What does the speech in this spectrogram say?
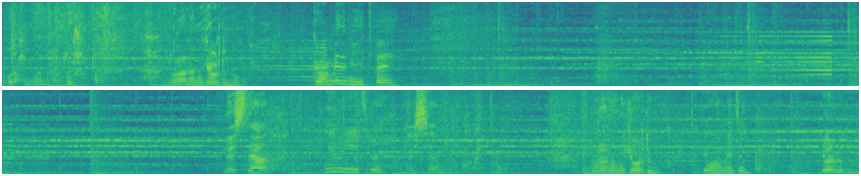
Bak bakayım bana. Dur. Nur Hanım'ı gördün mü bugün? Görmedim Yiğit Bey. Neslihan. Buyurun Yiğit Bey. Neslihan dur bak. Nur Hanım'ı gördün mü? Görmedim. Görmedin mi?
